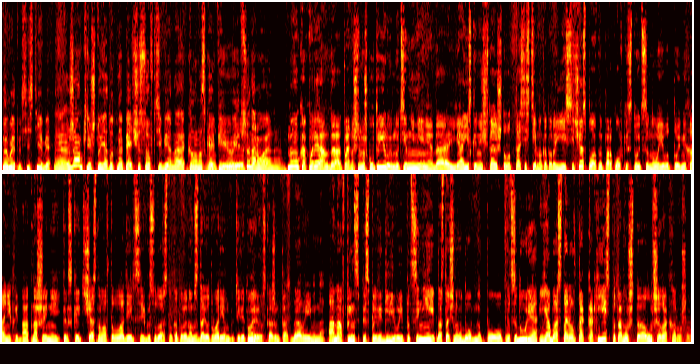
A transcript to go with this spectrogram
Ну, в этом системе. Э, жамкни, что я тут на 5 часов к тебе на колоноскопию, э, и все нормально. Ну, как вариант, да, понятно, что немножко утрируем, но тем не менее, да, я искренне считаю, что вот та система, которая есть сейчас, платной парковки с той ценой и вот той механикой отношений, так сказать, частного автовладельца и государства, которое нам сдает в аренду территорию, скажем так, да, временно, она, в принципе, справедлива и по цене, и достаточно удобна по процедуре. Я бы оставил так, как есть, потому что лучше враг хорошего.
